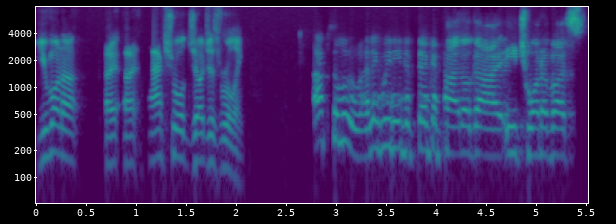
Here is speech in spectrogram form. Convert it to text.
you want a, an actual judge's ruling. Absolutely. I think we need to pick a title guy. Each one of us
